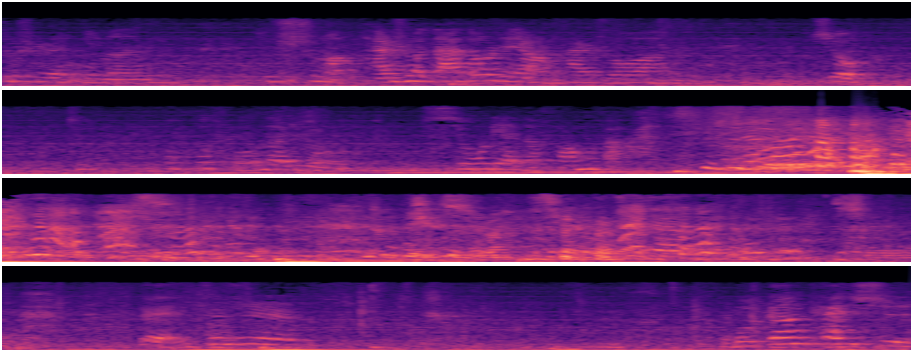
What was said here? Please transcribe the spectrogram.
就是你们就是吗？还是说大家都是这样？还是说只有就不不同的这种修炼的方法？是吧？对，就是我刚开始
